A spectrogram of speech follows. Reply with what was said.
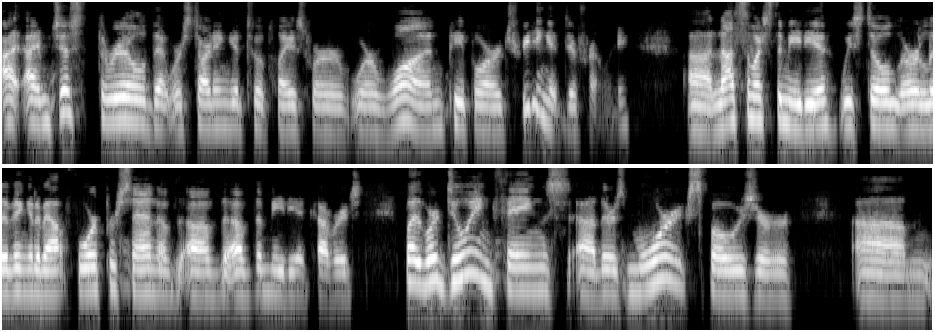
I, I'm just thrilled that we're starting to get to a place where, where one, people are treating it differently. Uh, not so much the media. We still are living at about 4% of, of, the, of the media coverage, but we're doing things. Uh, there's more exposure. Um,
